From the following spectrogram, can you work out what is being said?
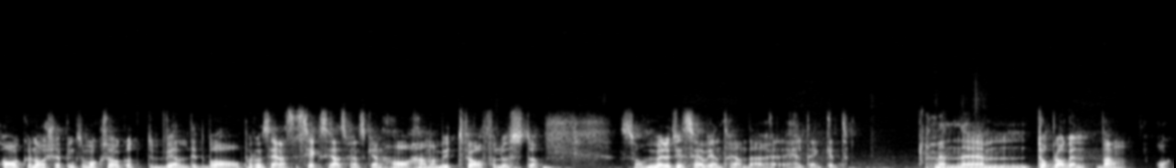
AIK Norrköping som också har gått väldigt bra. Och på de senaste sex i Allsvenskan har Hammarby två förluster. Så möjligtvis ser vi en trend där helt enkelt. Men eh, topplagen vann och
